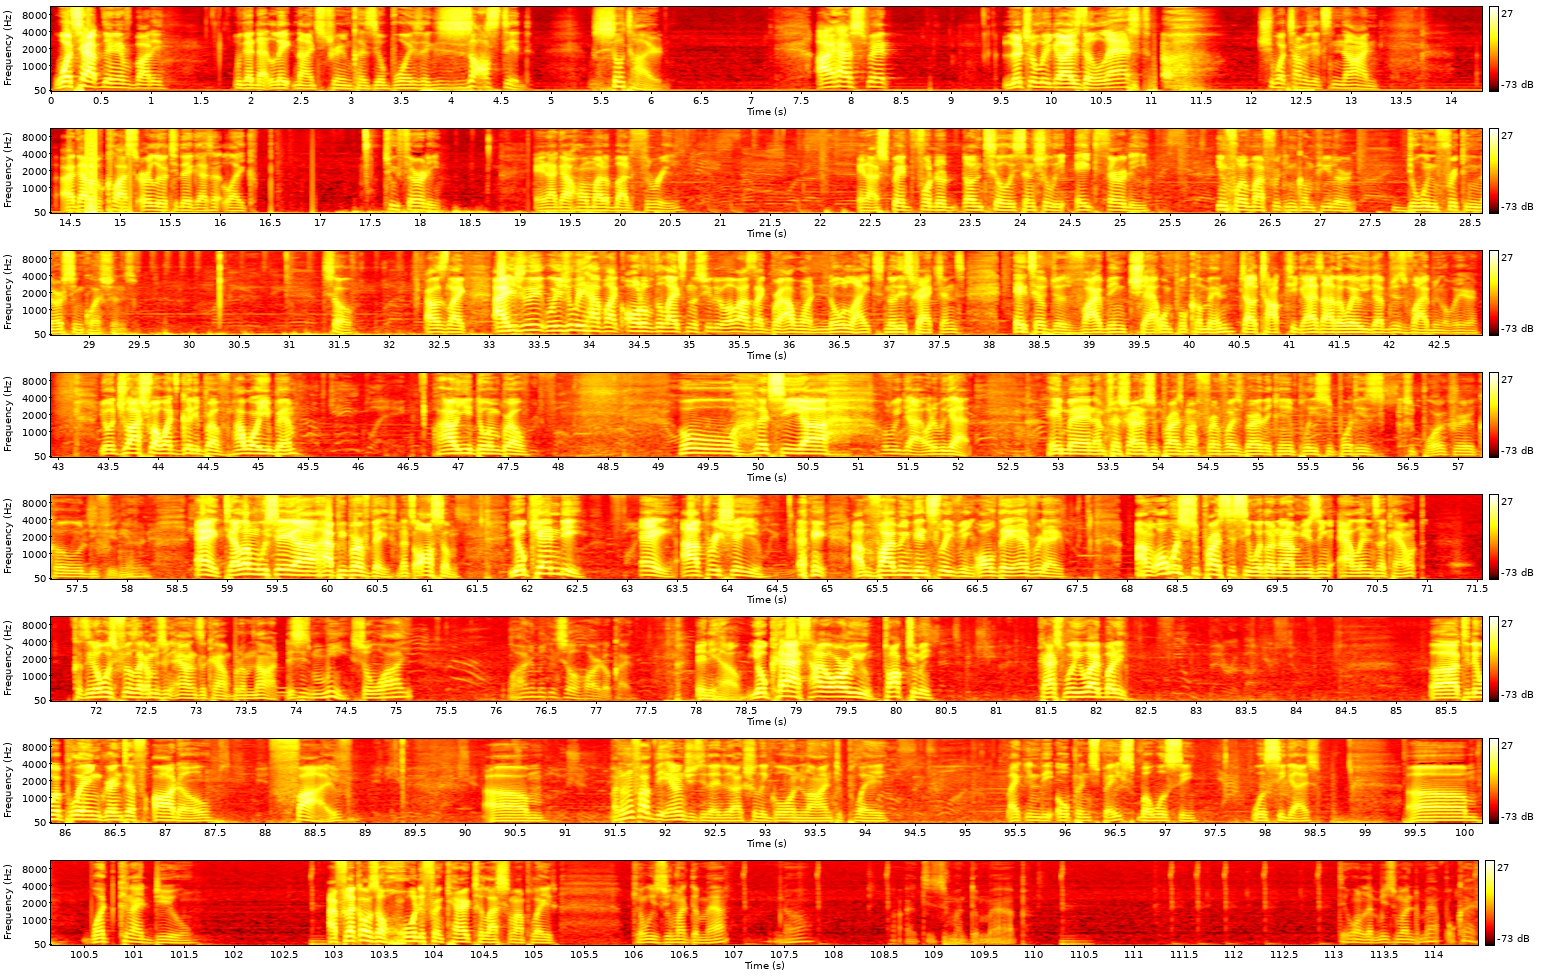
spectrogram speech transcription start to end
What's happening, everybody? We got that late night stream because your boy's exhausted, so tired. I have spent literally, guys, the last. Uh, what time is it? It's nine. I got of class earlier today, guys, at like two thirty, and I got home at about three. And I spent for the until essentially eight thirty in front of my freaking computer doing freaking nursing questions. So I was like, I usually we usually have like all of the lights in the studio. I was like, bro, I want no lights, no distractions, except just vibing, chat when people come in. I'll talk to you guys. Either way, you got just vibing over here. Yo, Joshua, what's goody, bro? How are you, Ben? How are you doing, bro? Oh, let's see. Uh, what do we got? What do we got? Hey man, I'm just trying to surprise my friend for his birthday. Can you please support his support career code? If Hey, tell him we say uh, happy birthday. That's awesome. Yo, Kendi. Hey, I appreciate you. I'm vibing then sleeping all day, every day. I'm always surprised to see whether or not I'm using Alan's account. Because it always feels like I'm using Alan's account, but I'm not. This is me. So why? Why are they making it so hard? Okay. Anyhow. Yo, Cass, how are you? Talk to me. Cass, where you at, buddy? Uh, today we're playing Grand Theft Auto 5. Um, I don't know if I have the energy today to actually go online to play like in the open space, but we'll see. We'll see, guys. Um, what can I do? I feel like I was a whole different character last time I played. Can we zoom out the map? No. I just zoom out the map. They won't let me zoom on the map. Okay.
